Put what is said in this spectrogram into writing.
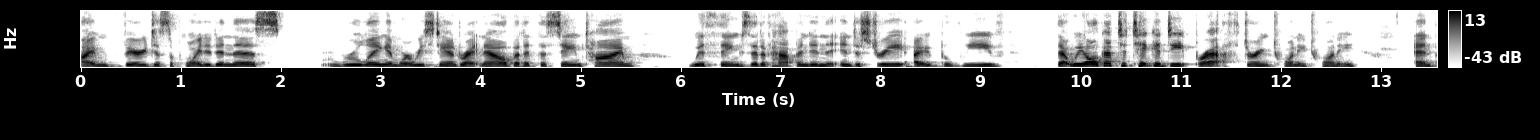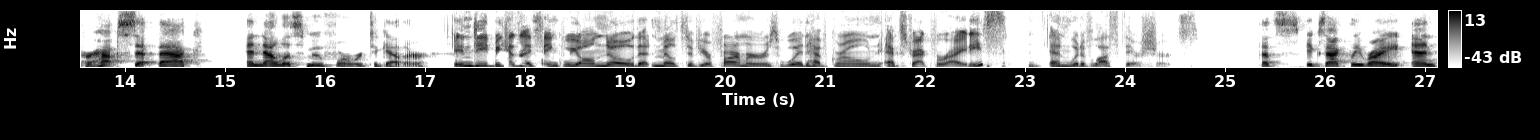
I'm very disappointed in this ruling and where we stand right now. But at the same time, with things that have happened in the industry, I believe that we all got to take a deep breath during 2020 and perhaps step back. And now let's move forward together. Indeed, because I think we all know that most of your farmers would have grown extract varieties and would have lost their shirts. That's exactly right. And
